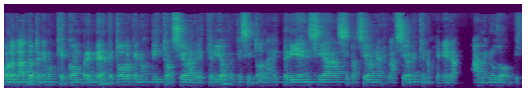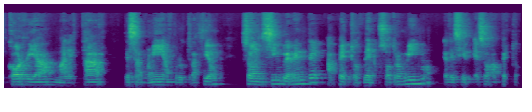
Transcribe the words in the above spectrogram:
Por lo tanto, tenemos que comprender que todo lo que nos distorsiona del exterior, es decir, todas las experiencias, situaciones, relaciones que nos generan a menudo discordia, malestar, desarmonía, frustración, son simplemente aspectos de nosotros mismos, es decir, esos aspectos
